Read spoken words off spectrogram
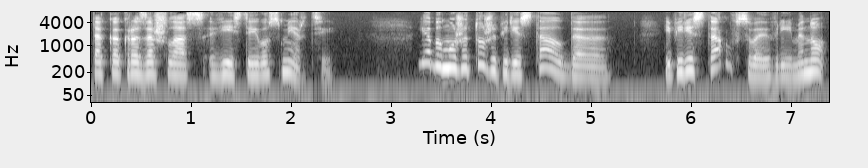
так как разошлась весть о его смерти. Я бы, может, тоже перестал, да и перестал в свое время, но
